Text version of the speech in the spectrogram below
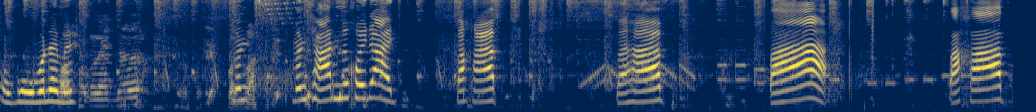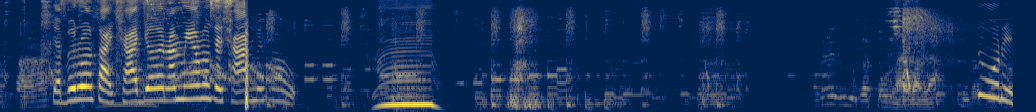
ของปูมาได้ไหมช็อกโกแลตเด้อมันมันชาร์จไม่ค่อยได้ป้าครับป้าครับป้าป้าครับ อย่าไปโดนสายชาร์จเยอะนะไม่งั้นมันจะชาร์จไม่เข้าเขา ไม่ได้ดูการ์ตูนหลายวันละดูดิ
